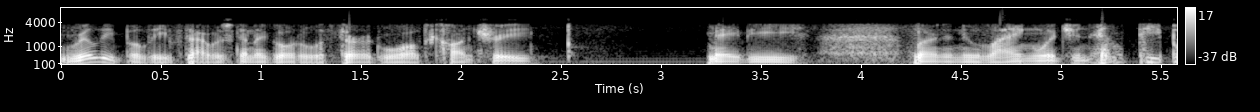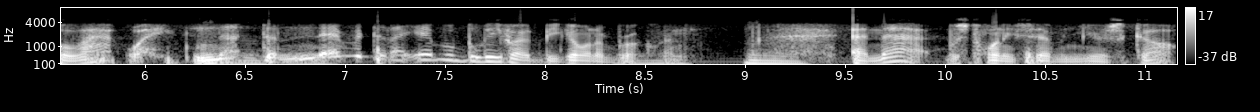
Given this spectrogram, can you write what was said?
really believed I was going to go to a third world country, maybe learn a new language and help people that way. Not, mm. never did I ever believe I'd be going to Brooklyn, mm. Mm. and that was 27 years ago.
